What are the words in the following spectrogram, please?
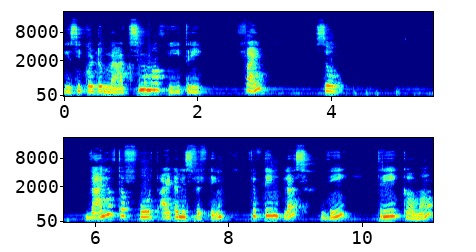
is equal to maximum of V35 so value of the fourth item is 15. 15 plus V 3 comma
